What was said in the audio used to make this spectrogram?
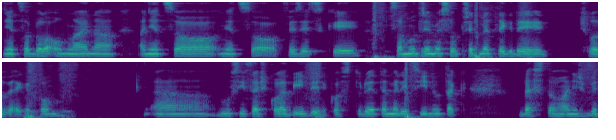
něco bylo online a, a něco, něco fyzicky. Samozřejmě jsou předměty, kdy člověk jako, uh, musí v té škole být, když jako studujete medicínu, tak bez toho, aniž by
